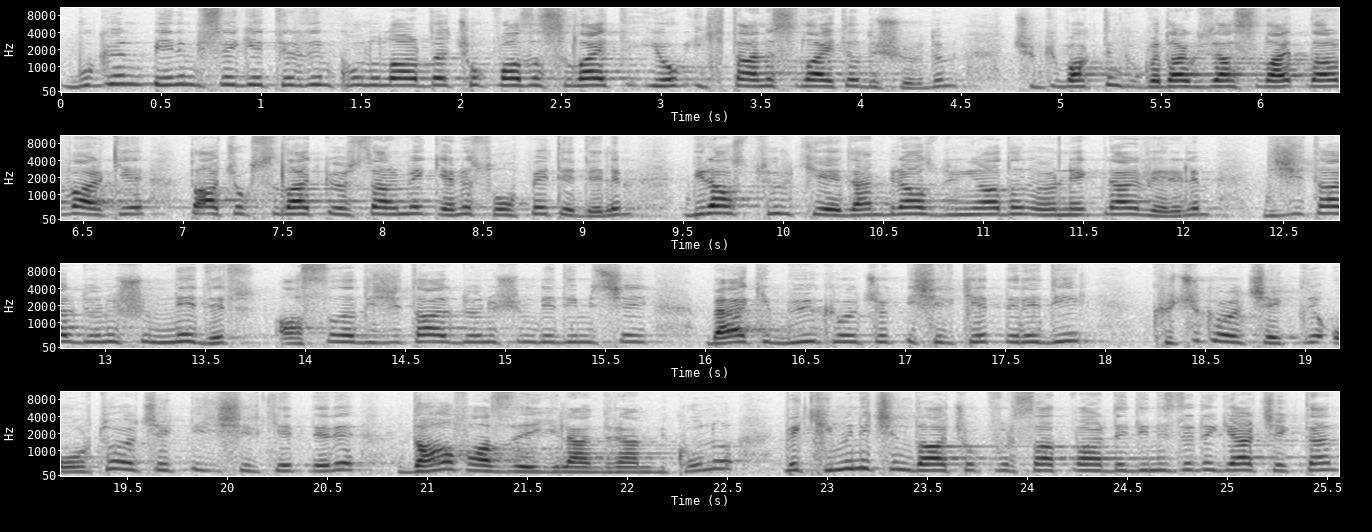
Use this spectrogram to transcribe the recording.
bugün benim size getirdiğim konularda çok fazla slide yok, iki tane slayta düşürdüm. Çünkü baktım ki o kadar güzel slaytlar var ki daha çok slayt göstermek yerine sohbet edelim. Biraz Türkiye'den, biraz dünyadan örnekler verelim. Dijital dönüşüm nedir? Aslında dijital dönüşüm dediğimiz şey belki büyük ölçekli şirketlere değil, küçük ölçekli, orta ölçekli şirketleri daha fazla ilgilendiren bir konu ve kimin için daha çok fırsat var dediğinizde de gerçekten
